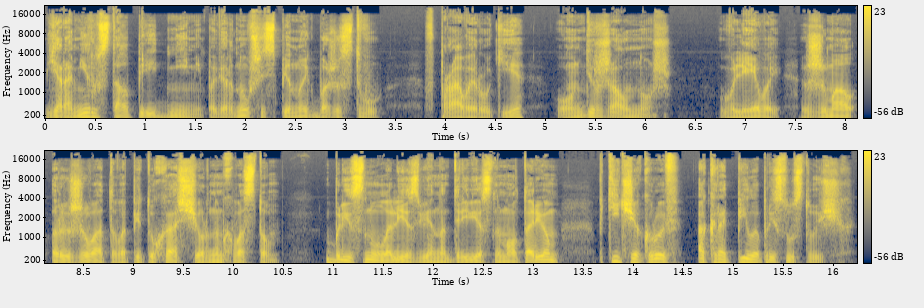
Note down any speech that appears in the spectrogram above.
Яромир встал перед ними, повернувшись спиной к божеству. В правой руке он держал нож. В левой сжимал рыжеватого петуха с черным хвостом. Блеснуло лезвие над древесным алтарем, птичья кровь окропила присутствующих.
